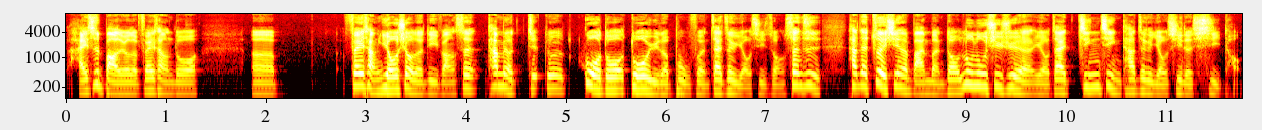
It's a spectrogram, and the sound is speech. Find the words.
还是保留了非常多呃非常优秀的地方，是它没有就过多多余的部分在这个游戏中，甚至它在最新的版本都陆陆续续的有在精进它这个游戏的系统。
